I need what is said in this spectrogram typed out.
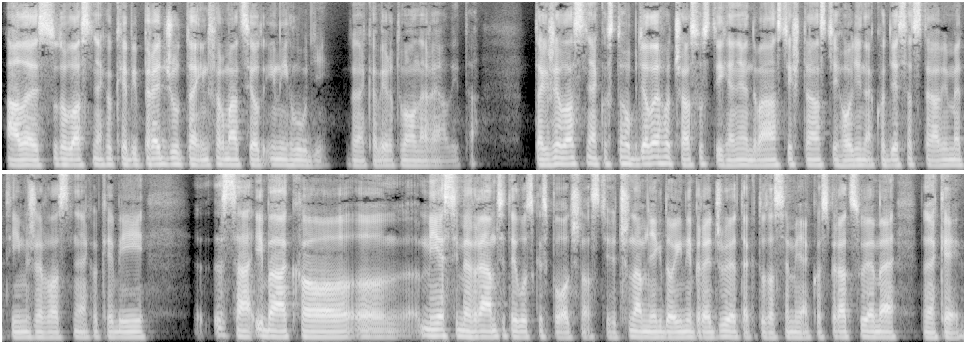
ale sú to vlastne ako keby predžuté informácie od iných ľudí to je nejaká virtuálna realita. Takže vlastne ako z toho bdelého času, z tých, ja neviem, 12-14 hodín, ako 10 strávime tým, že vlastne ako keby sa iba ako uh, miesime v rámci tej ľudskej spoločnosti. Čo nám niekto iný predžuje, tak to zase my ako spracujeme do nejakej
